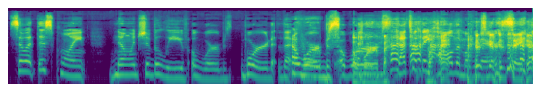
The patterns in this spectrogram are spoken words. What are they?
so at this point no one should believe a word word that A Forbes- werbs. a word. werb. that's what they call them over there. I was there going to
